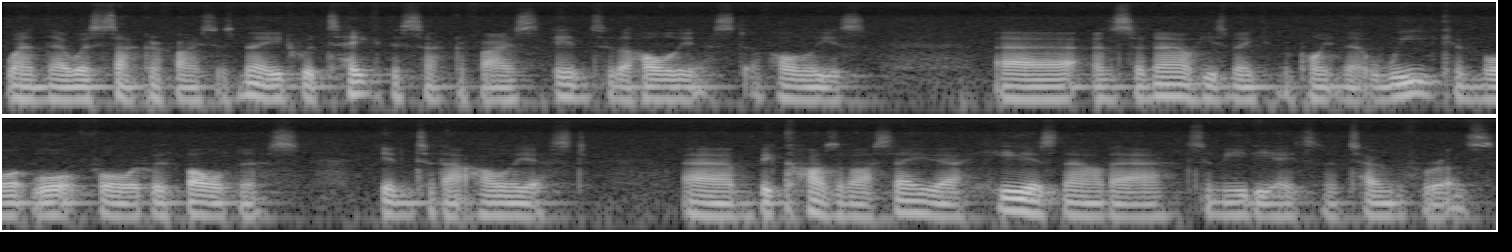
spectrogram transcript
when there was sacrifices made, would take the sacrifice into the holiest of holies uh, and so now he's making the point that we can walk, walk forward with boldness into that holiest um, because of our Saviour. He is now there to mediate and atone for us.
